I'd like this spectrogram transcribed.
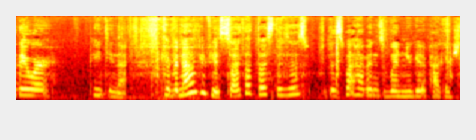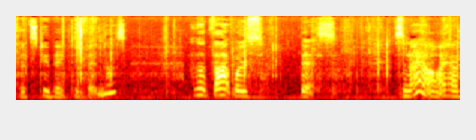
They were painting that. Okay, but now I'm confused. So I thought this this is this is what happens when you get a package that's too big to fit in those. I thought that was this. So now I have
